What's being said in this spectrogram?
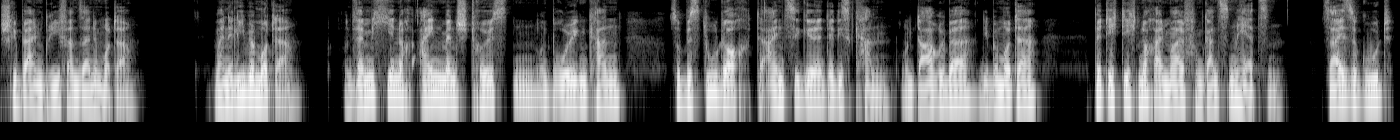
schrieb er einen Brief an seine Mutter. meine liebe Mutter, und wenn mich hier noch ein Mensch trösten und beruhigen kann, so bist du doch der Einzige, der dies kann. Und darüber, liebe Mutter, bitte ich dich noch einmal vom ganzen Herzen. Sei so gut,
